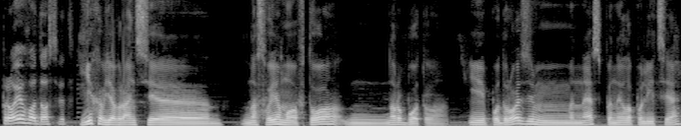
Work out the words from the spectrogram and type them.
про його досвід. Їхав я вранці е, на своєму авто на роботу, і по дорозі мене спинила поліція.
